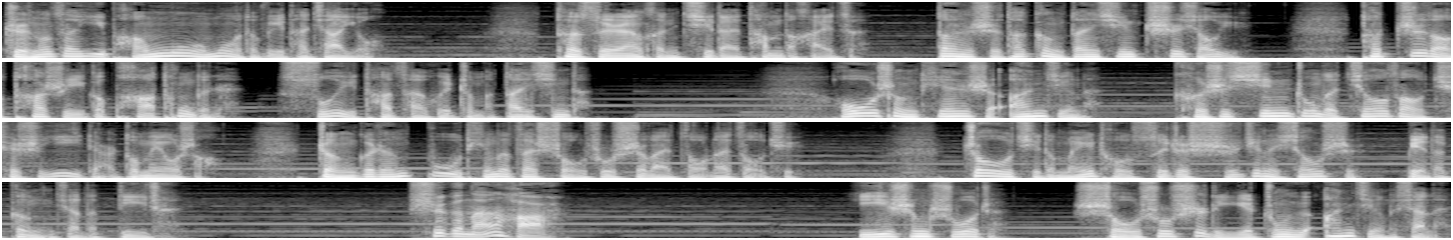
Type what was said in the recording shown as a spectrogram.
只能在一旁默默的为他加油。他虽然很期待他们的孩子，但是他更担心池小雨。他知道他是一个怕痛的人，所以他才会这么担心他。欧胜天是安静的，可是心中的焦躁却是一点都没有少。整个人不停的在手术室外走来走去，皱起的眉头随着时间的消逝变得更加的低沉。是个男孩。医生说着，手术室里也终于安静了下来，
